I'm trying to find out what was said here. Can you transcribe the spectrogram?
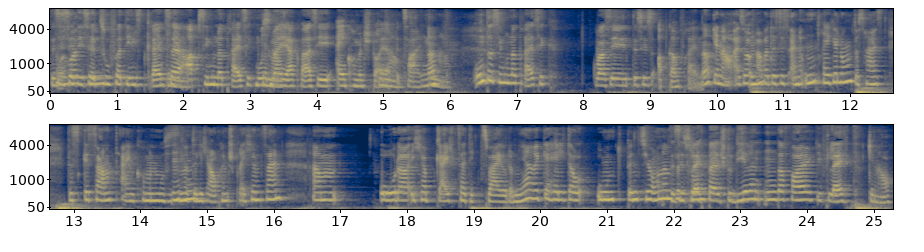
Das ist ja diese Zuverdienstgrenze. Genau. Ab 730 muss genau. man ja quasi Einkommensteuer genau. bezahlen. Ne? Genau. Unter 730 quasi, das ist abgabenfrei. Ne? Genau, also mhm. aber das ist eine Unterregelung. Das heißt, das Gesamteinkommen muss es mhm. natürlich auch entsprechend sein. Ähm, oder ich habe gleichzeitig zwei oder mehrere Gehälter und Pensionen. Das bezogen. ist vielleicht bei Studierenden der Fall, die vielleicht genau,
